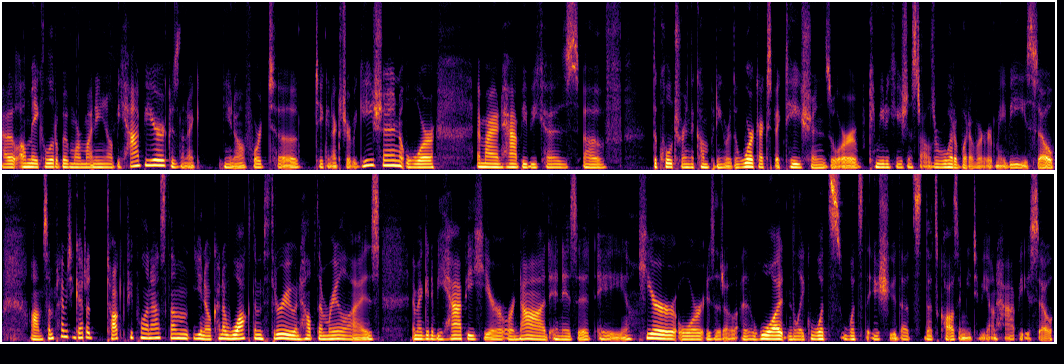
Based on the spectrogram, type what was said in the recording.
I'll, I'll make a little bit more money and I'll be happier because then I, you know, afford to take an extra vacation, or am I unhappy because of the culture in the company or the work expectations or communication styles or what, whatever it may be. So um, sometimes you got to talk to people and ask them, you know, kind of walk them through and help them realize, am I going to be happy here or not? And is it a here or is it a, a what? And like, what's what's the issue that's that's causing me to be unhappy? So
